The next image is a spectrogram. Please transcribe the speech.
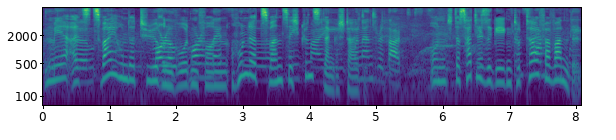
Mehr als 200 Türen wurden von 120 Künstlern gestaltet. Und das hat diese Gegend total verwandelt.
